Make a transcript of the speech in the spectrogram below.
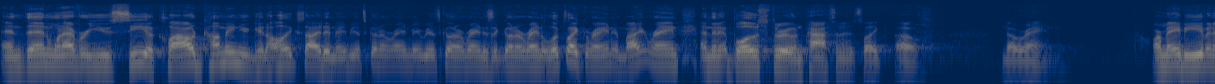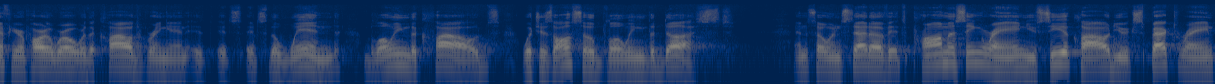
And then whenever you see a cloud coming, you get all excited. Maybe it's going to rain. Maybe it's going to rain. Is it going to rain? It looks like rain. It might rain. And then it blows through and passes, and it's like, oh, no rain. Or maybe even if you're in part of the world where the clouds bring in, it, it's, it's the wind blowing the clouds, which is also blowing the dust. And so instead of it's promising rain, you see a cloud, you expect rain,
